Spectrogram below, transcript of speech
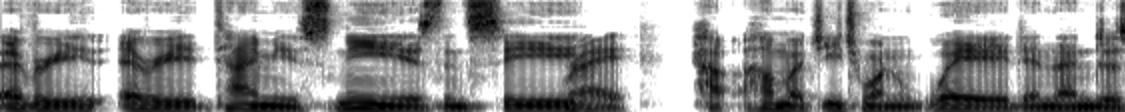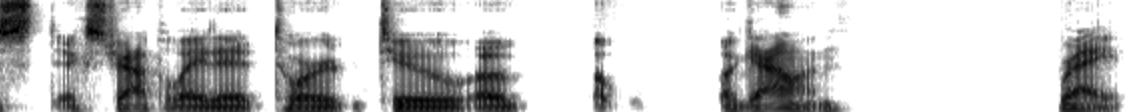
every every time you sneezed and see Right. how, how much each one weighed, and then just extrapolate it toward to a, a, a gallon. Right.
